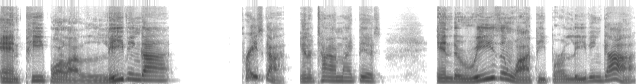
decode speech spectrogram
And people are leaving God. Praise God in a time like this. And the reason why people are leaving God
